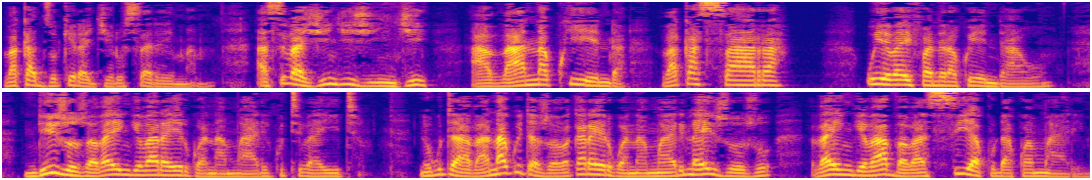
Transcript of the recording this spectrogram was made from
vakadzokera jerusarema. Asi vazhinji zhinji havana kuenda vakasara uye vaifanira kuendawo. Ndizvo zvavainge varayirwa namwari kuti vaite. Nokuti havana kuita zvavakarayirwa namwari naizvozvo vainge vabva vasiya kuda kwamwari.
